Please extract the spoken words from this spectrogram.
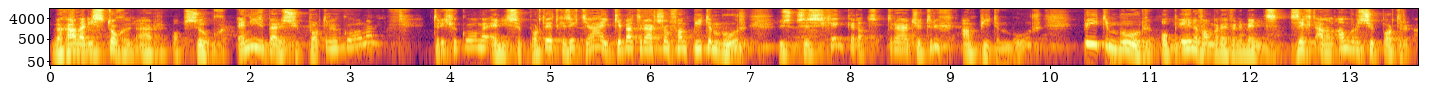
we gaan daar eens toch naar op zoek. En die is bij de supporter gekomen, teruggekomen, en die supporter heeft gezegd, ja, ik heb dat truitje nog van Piet den Boer. Dus ze schenken dat truitje terug aan Piet den Boer. Piet den Boer op een of ander evenement zegt aan een andere supporter eh,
